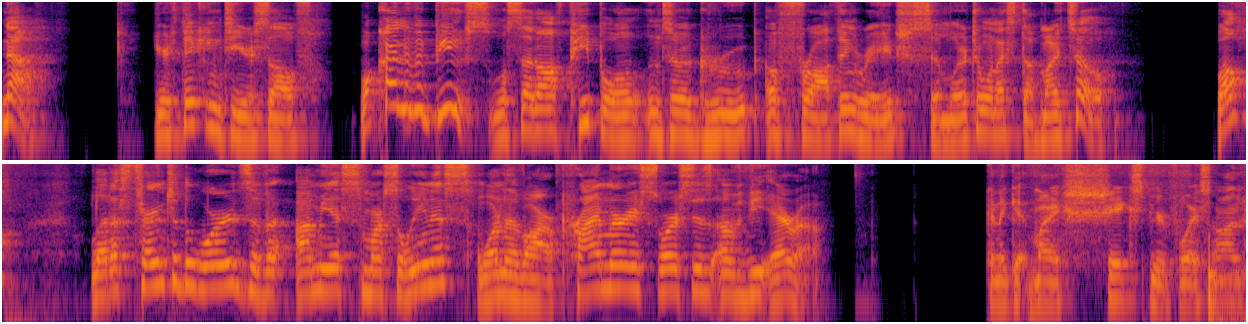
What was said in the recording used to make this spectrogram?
Now, you're thinking to yourself, what kind of abuse will set off people into a group of frothing rage similar to when I stubbed my toe? Well, let us turn to the words of Ammianus Marcellinus, one of our primary sources of the era. Gonna get my Shakespeare voice on.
